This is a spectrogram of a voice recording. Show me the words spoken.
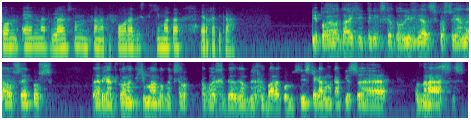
101 τουλάχιστον θανατηφόρα δυστυχήματα εργατικά. Η Toyota έχει κηρύξει και το 2021 ως έτος εργατικών ατυχημάτων. Δεν ξέρω αν το έχετε δει, δεν παρακολουθήσει και κάναμε κάποιες δράσεις.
